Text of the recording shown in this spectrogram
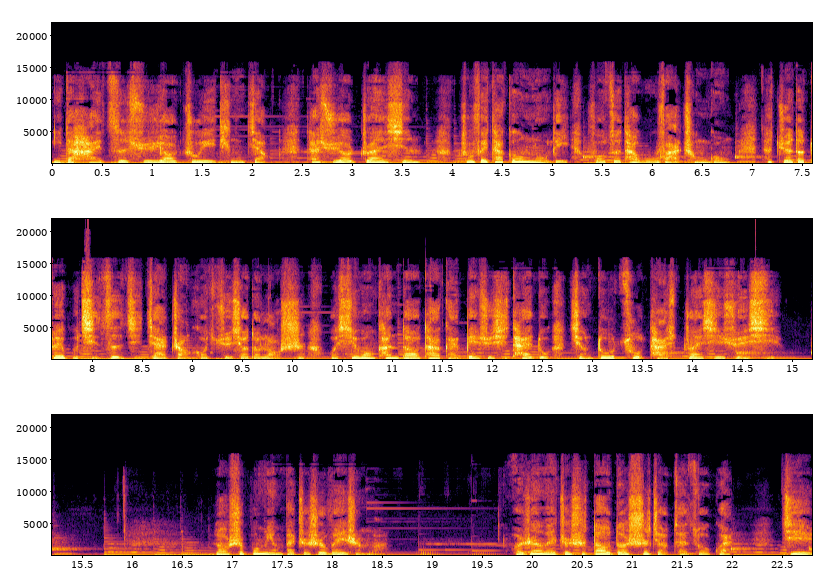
你的孩子需要注意听讲，他需要专心，除非他更努力，否则他无法成功。他觉得对不起自己、家长和学校的老师。我希望看到他改变学习态度，请督促他专心学习。老师不明白这是为什么。我认为这是道德视角在作怪，即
